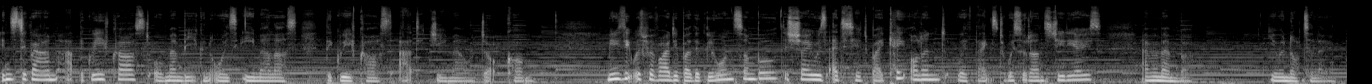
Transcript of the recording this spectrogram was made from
Instagram at the Griefcast, or remember you can always email us thegriefcast at gmail.com. Music was provided by the Glue Ensemble. The show was edited by Kate Holland with thanks to Whistledown Studios. And remember, you are not alone.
